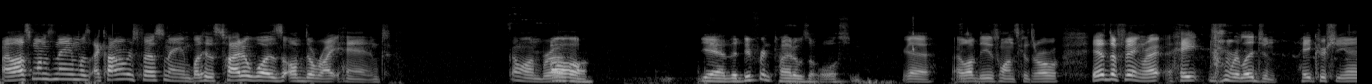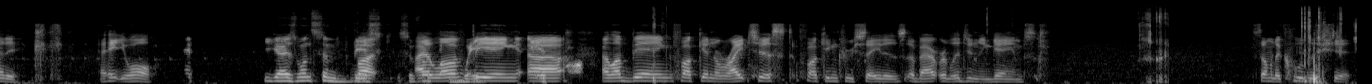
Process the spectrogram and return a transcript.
My last one's name was I can't remember his first name, but his title was of the right hand. Come on, bro. Oh. Yeah, the different titles are awesome. Yeah, I love these ones because they're all. Here's the thing, right? I hate religion, hate Christianity. I hate you all. You guys want some But bisc? some I love being uh, I love being fucking righteous fucking crusaders about religion and games. Some of the coolest shit.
